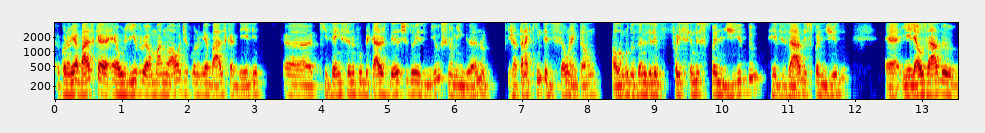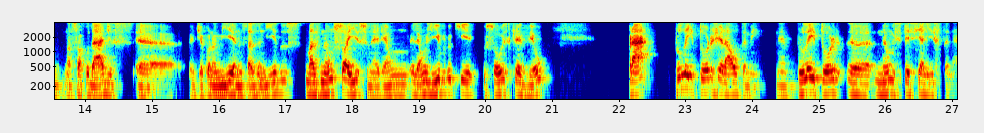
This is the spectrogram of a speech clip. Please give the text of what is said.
Economia Básica é o livro, é o manual de economia básica dele, uh, que vem sendo publicado desde 2000, se não me engano, já está na quinta edição, né? Então, ao longo dos anos ele foi sendo expandido, revisado, expandido, é, e ele é usado nas faculdades é, de economia nos Estados Unidos, mas não só isso, né? Ele é um, ele é um livro que o Sou escreveu para o leitor geral também, né? Para o leitor uh, não especialista, né?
